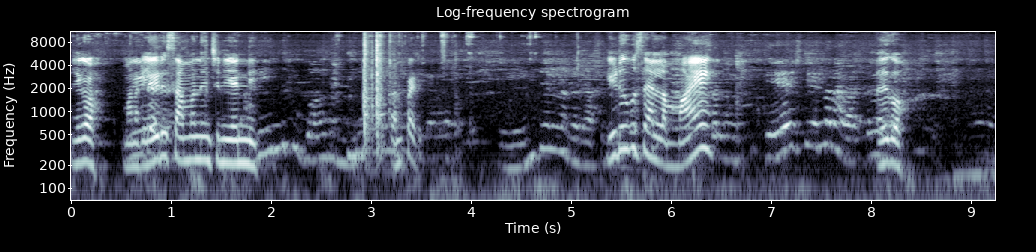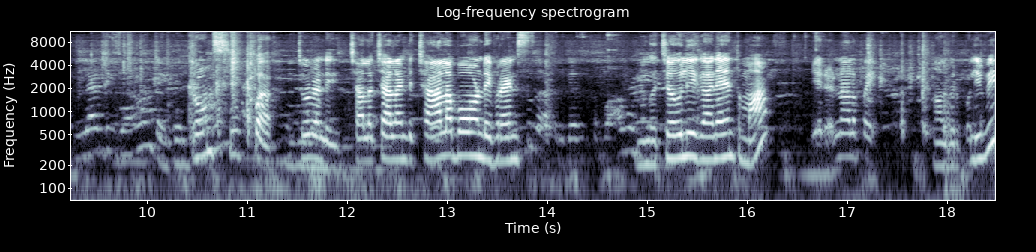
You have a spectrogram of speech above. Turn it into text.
ఇగో మనకు లేడీస్ సంబంధించినవి అన్నీ కనపడి. ఇడుగు సెల్లమ్మాయి అదిగో. డ్రోన్ సూపర్ చూడండి చాలా చాలా అంటే చాలా బాగుంటాయి ఫ్రెండ్స్ ఇంకా చెవులి కానీ ఎంతమ్మా? నలభై. నలభై రూపాయలు. ఇవి?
